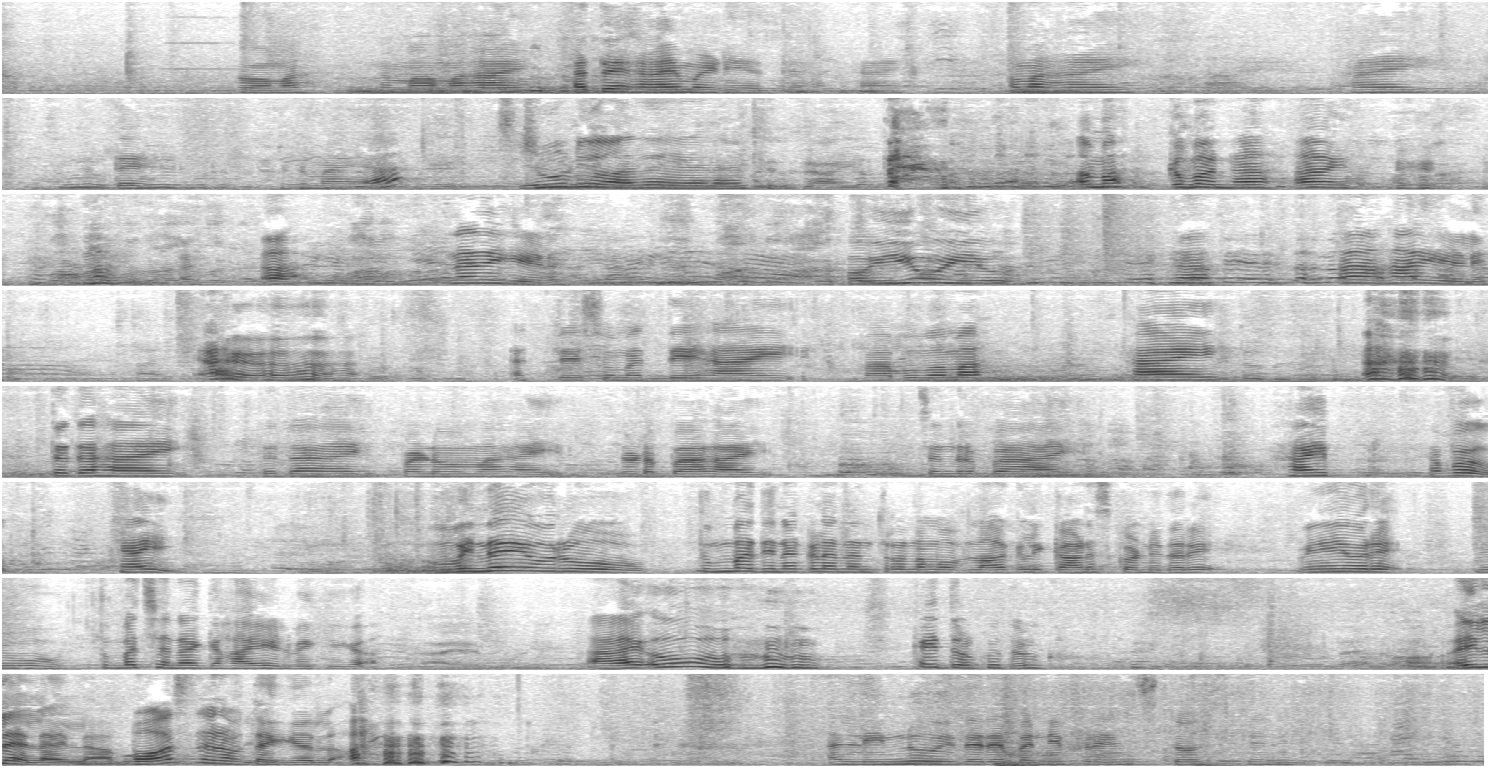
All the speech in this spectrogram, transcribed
ಅಮ್ಮ ನಮ್ಮ ಅಮ್ಮ ಹಾಯ್ ಅತ್ತೆ ಹಾಯ್ ಮಾಡಿ, ಅತ್ತೆ. ಹಾಯ್ ಅಮ್ಮ ಹಾಯ್ ಹಾಯ್ ಅತ್ತೆ. ಸ್ಟುಡಿಯೋ ಅದೇ ಹೇಳೋಣ ಅಮ್ಮ ಕಮನ್ ಹಾಯ್ ನನಗೆ ಹೇಳು. ಅಯ್ಯೋ ಅಯ್ಯೋ. ಹಾಂ ಹಾಯ್ ಹೇಳಿ. ಅತ್ತೆ ಸುಮತ್ತೆ, ಹಾಯ್. ಬಾಬು, ಮಾಮ, ಹಾಯ್. ತದ ಹಾಯ್. ತದ, ಹಾಯ್. ಪಣುವಮ್ಮ ಹಾಯ್. ದೊಡ್ಡಪ್ಪ, ಹಾಯ್. ಚಂದ್ರಪ್ಪ, ಹಾಯ್. ಹಾಯ್, ಅಪ್ಪ. ಹಾಯ್. ವಿನಯ್ ಅವರು ತುಂಬ ದಿನಗಳ ನಂತರ ನಮ್ಮ ವ್ಲಾಗಲ್ಲಿ ಕಾಣಿಸ್ಕೊಂಡಿದ್ದಾರೆ. ವಿನಯ್ ಅವರೇ ನೀವು ತುಂಬ ಚೆನ್ನಾಗಿ ಹಾಯ್ ಹೇಳ್ಬೇಕೀಗ ಹಾಯ್ ಓ ಕೈ ತೊಳ್ಕೊ ತೊಳ್ಕೊ. ಇಲ್ಲ ಇಲ್ಲ ಇಲ್ಲ. ಬಾಸ್ನ ನಾವು ತೆಗಿಯಲ್ಲ ಅಲ್ಲಿ. ಇನ್ನೂ ಇದ್ದಾರೆ ಬನ್ನಿ ಫ್ರೆಂಡ್ಸ್ ತೋರಿಸ್ತೀನಿ.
